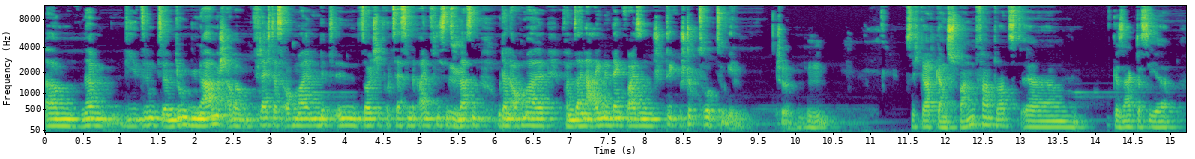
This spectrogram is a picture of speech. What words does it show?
ähm, ne, die sind ähm, jung, dynamisch, aber vielleicht das auch mal mit in solche Prozesse mit einfließen mhm. zu lassen und dann auch mal von seiner eigenen Denkweise ein Stück, Stück zurückzugehen. Schön. Mhm. Was ich gerade ganz spannend fand, du hast ähm, gesagt, dass ihr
